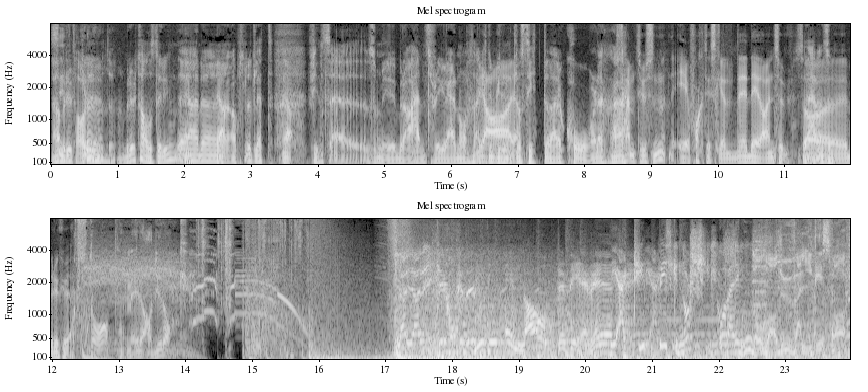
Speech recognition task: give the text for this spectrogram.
Ja, bruk, tar det, bruk talestyring. Det er eh, Ja. absolutt lett. Ja. Fins så mye bra handsfree-greier nå. Det er ikke Ja, noen grunn ja. til å sitte der og kåle. 5000, det er jo faktisk det, det er en sum, så Det er en sum. eh, bruk huet. Stå opp med kokken Rock. Det er typisk norsk å være god. Nå var du veldig smak.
